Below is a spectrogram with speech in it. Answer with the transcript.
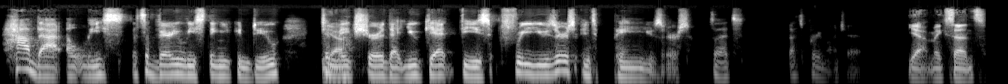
have that at least. That's the very least thing you can do to yeah. make sure that you get these free users into paying users. So that's that's pretty much it. Yeah makes sense.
